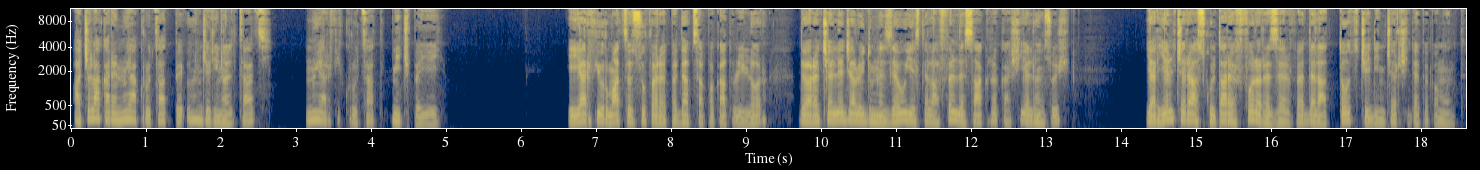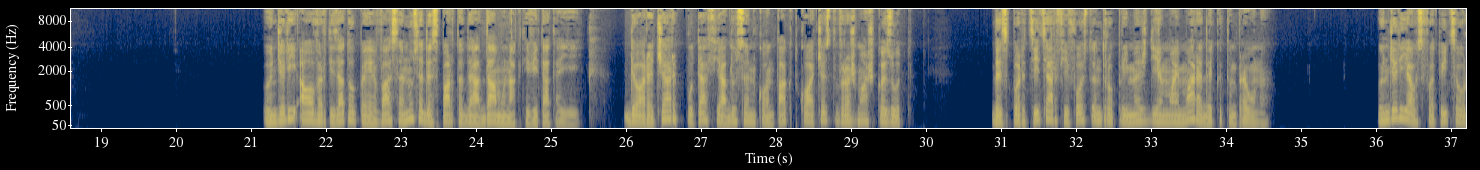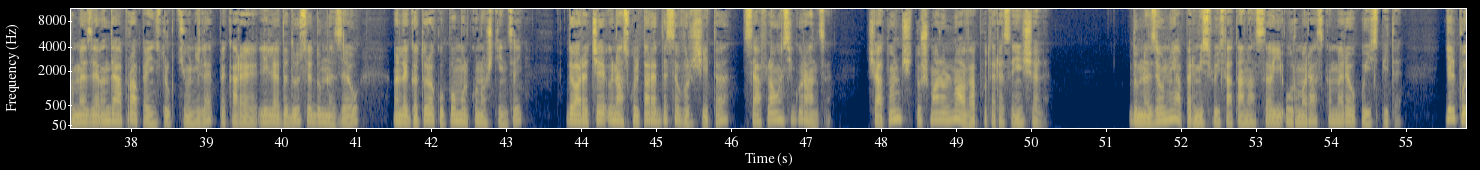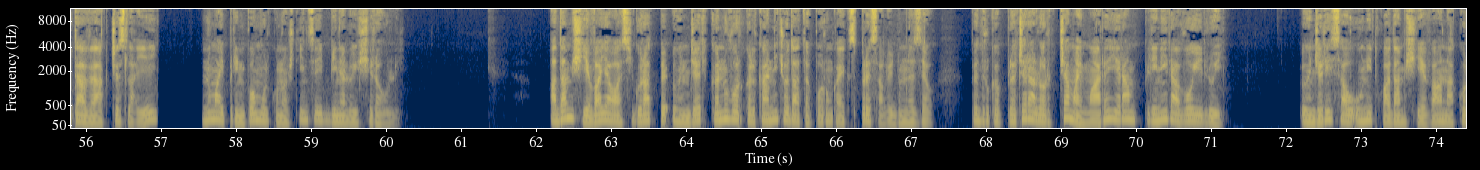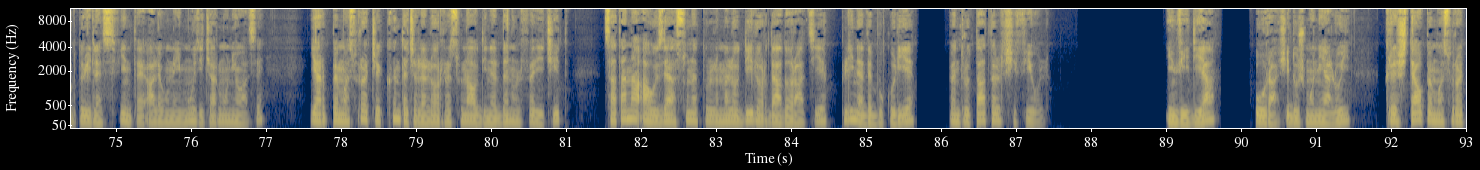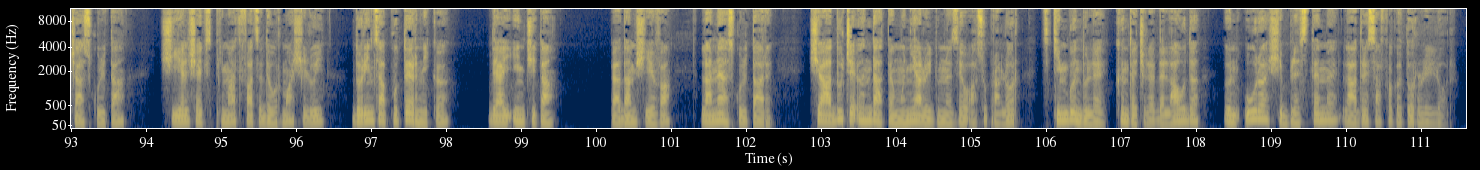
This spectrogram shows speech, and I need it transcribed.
acela care nu i-a cruțat pe îngeri înălțați, nu i-ar fi cruțat nici pe ei. Ei ar fi urmat să sufere pedepsa păcatului lor, deoarece legea lui Dumnezeu este la fel de sacră ca și el însuși, iar el cere ascultare fără rezerve de la toți cei din cer și de pe pământ. Îngerii au avertizat-o pe Eva să nu se despartă de Adam în activitatea ei, deoarece ar putea fi adusă în contact cu acest vrăjmaș căzut. Despărțiți ar fi fost într-o primejdie mai mare decât împreună. Îngerii i-au sfătuit să urmeze îndeaproape instrucțiunile pe care li le dăduse Dumnezeu în legătură cu pomul cunoștinței, deoarece în ascultare desăvârșită se aflau în siguranță și atunci dușmanul nu avea putere să înșele. Dumnezeu nu i-a permis lui satana să îi urmărească mereu cu ispite. El putea avea acces la ei numai prin pomul cunoștinței binelui și răului. Adam și Eva i-au asigurat pe îngeri că nu vor călca niciodată porunca expresă a lui Dumnezeu, pentru că plăcerea lor cea mai mare era împlinirea voii lui. Îngerii s-au unit cu Adam și Eva în acordurile sfinte ale unei muzici armonioase, iar pe măsură ce cântecele lor răsunau din Edenul fericit, satana auzea sunetul melodiilor de adorație pline de bucurie pentru tatăl și fiul. Invidia, ura și dușmânia lui creșteau pe măsură ce asculta și el și-a exprimat față de urmașii lui dorința puternică de a-i incita pe Adam și Eva la neascultare și a aduce îndată mânia lui Dumnezeu asupra lor, schimbându-le cântecele de laudă în ură și blesteme la adresa făcătorului lor.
